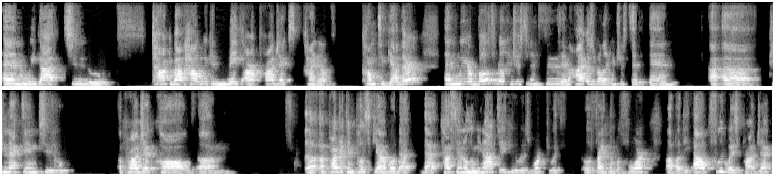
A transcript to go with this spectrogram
And we got to talk about how we could make our projects kind of come together. And we are both really interested in food, and I was really interested in uh, uh, connecting to a project called um, a project in Poschiavo that that Cassiano Luminati, who has worked with Franklin before, uh, but the Alp Foodways Project.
